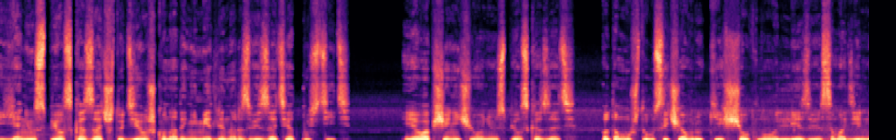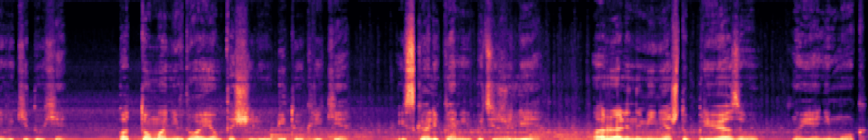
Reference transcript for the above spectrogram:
Я не успел сказать, что девушку надо немедленно развязать и отпустить. Я вообще ничего не успел сказать, потому что у Сыча в руке щелкнуло лезвие самодельной выкидухи. Потом они вдвоем тащили убитую к реке. Искали камень потяжелее. Орали на меня, чтоб привязывал, но я не мог.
